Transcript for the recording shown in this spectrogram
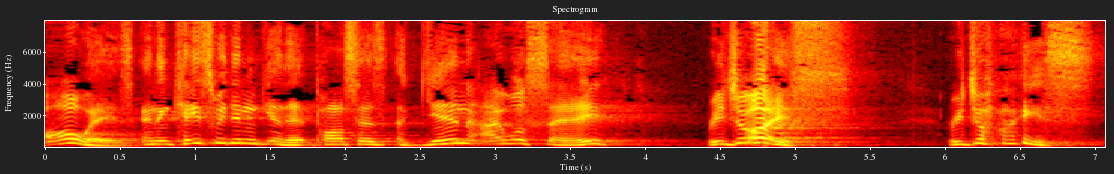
always. And in case we didn't get it, Paul says, Again, I will say, rejoice. Rejoice.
